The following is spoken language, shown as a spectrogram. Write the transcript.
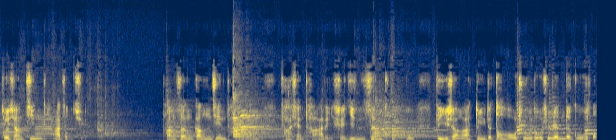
就向金塔走去。唐僧刚进塔门，发现塔里是阴森恐怖，地上啊堆着到处都是人的骨头，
